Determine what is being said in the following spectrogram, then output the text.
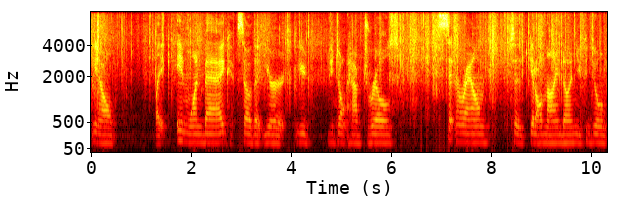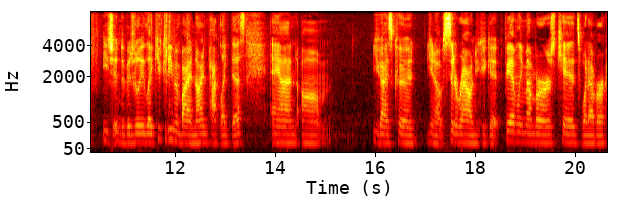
you know, like in one bag so that you're you you don't have drills sitting around to get all nine done. You can do them each individually. Like you could even buy a nine pack like this and um, you guys could you know, sit around. You could get family members, kids, whatever,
